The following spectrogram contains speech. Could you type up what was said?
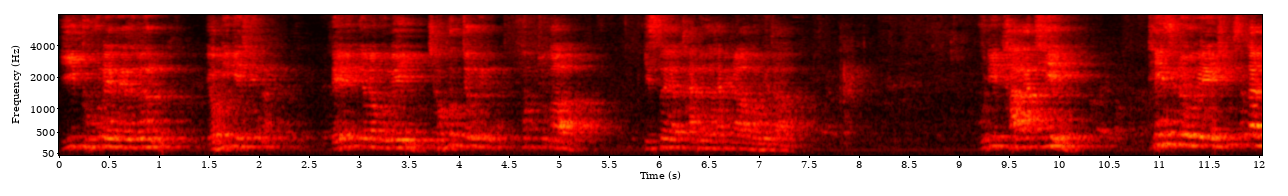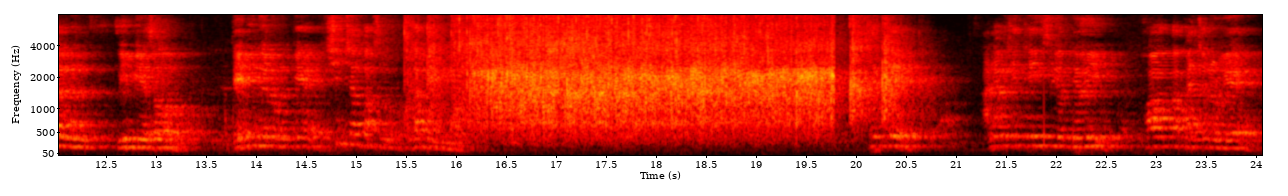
이 부분에 대해서는 여기 계신 내린 여러분의 적극적인 협조가 있어야 가능하리라 봅니다. 우리 다 같이 테니스를 위해 힘쓰다는 의미에서 내린 여러분께 힘찬 박수 부탁드립니다. 셋째, 안양시 테니스 협회의 화합과 발전을 위해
